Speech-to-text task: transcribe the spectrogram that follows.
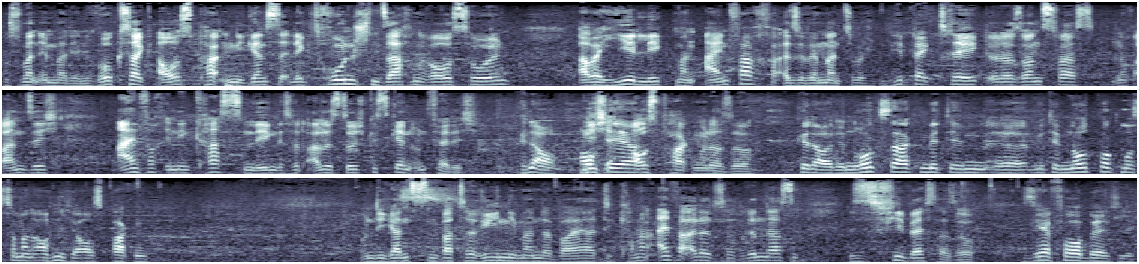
muss man immer den Rucksack auspacken, die ganzen elektronischen Sachen rausholen. Aber hier legt man einfach, also wenn man zum Beispiel ein Hipbag trägt oder sonst was noch an sich, einfach in den Kasten legen. Das wird alles durchgescannt und fertig. Genau, auch Nicht der, auspacken oder so. genau, den Rucksack mit dem, äh, mit dem Notebook musste man auch nicht auspacken. Und die ganzen Batterien, die man dabei hat, die kann man einfach alle da drin lassen. Das ist viel besser so. Sehr vorbildlich.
